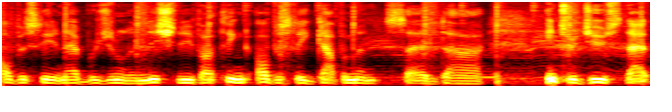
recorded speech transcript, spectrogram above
obviously an Aboriginal initiative. I think obviously governments had uh, introduced that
